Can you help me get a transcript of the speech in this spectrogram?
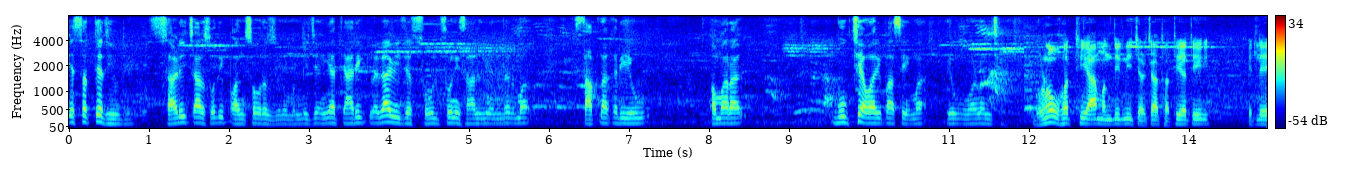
એ સત્ય થયું છે. સાડી ચારસોથી પાંચસો વર્ષ જૂનું મંદિર છે. અહીંયા તારીખ લગાવી છે સોળસોની સાલની અંદરમાં સ્થાપના કરી એવું અમારા બુક છે અમારી પાસે એમાં, એવું વર્ણન છે. ઘણો વખતથી આ મંદિરની ચર્ચા થતી હતી, એટલે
